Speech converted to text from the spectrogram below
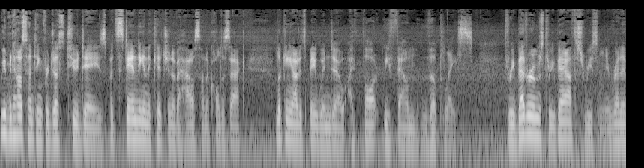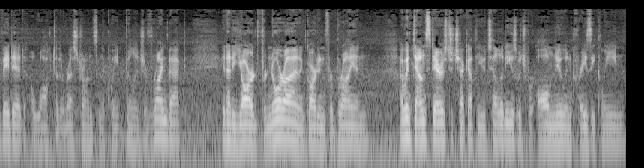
We'd been house hunting for just two days, but standing in the kitchen of a house on a cul de sac, looking out its bay window, I thought we found the place. Three bedrooms, three baths, recently renovated, a walk to the restaurants in the quaint village of Rhinebeck. It had a yard for Nora and a garden for Brian. I went downstairs to check out the utilities, which were all new and crazy clean.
